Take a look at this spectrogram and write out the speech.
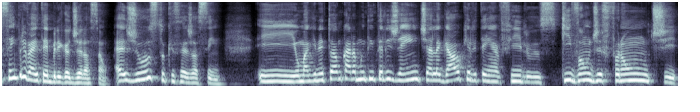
sempre vai ter briga de geração. É justo que seja assim. E o Magneto é um cara muito inteligente, é legal que ele tenha filhos que vão de frente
